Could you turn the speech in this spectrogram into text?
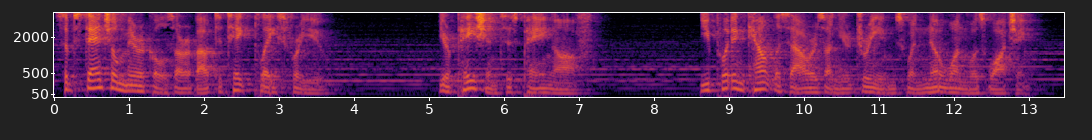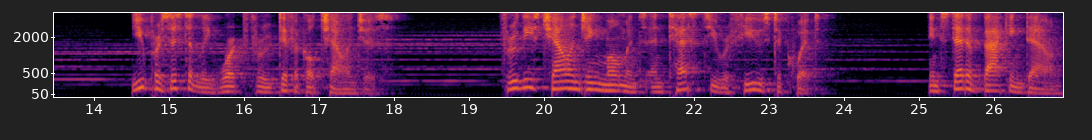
Substantial miracles are about to take place for you. Your patience is paying off. You put in countless hours on your dreams when no one was watching. You persistently worked through difficult challenges. Through these challenging moments and tests, you refused to quit. Instead of backing down,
